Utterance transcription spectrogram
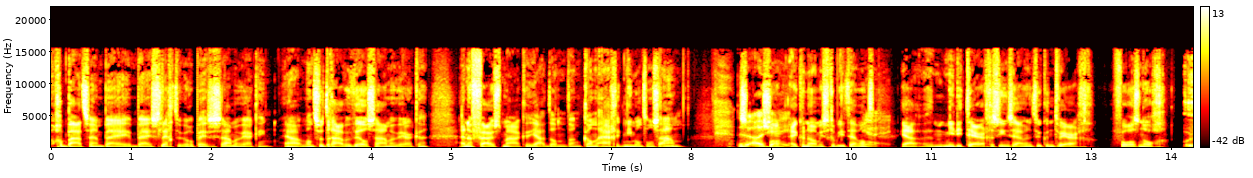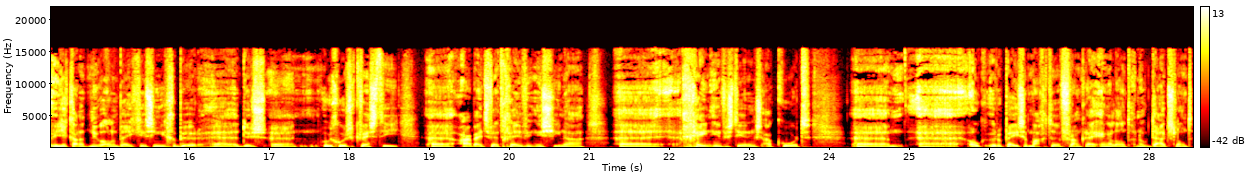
gebaat zijn bij, bij slechte Europese samenwerking. Ja, want zodra we wel samenwerken en een vuist maken, ja, dan, dan kan eigenlijk niemand ons aan. Dus als jij... Op economisch gebied, hè? Want ja, militair gezien zijn we natuurlijk een dwerg vooralsnog. Je kan het nu al een beetje zien gebeuren. Hè? Dus uh, Oeigoerse kwestie, uh, arbeidswetgeving in China, uh, geen investeringsakkoord. ook Europese machten, Frankrijk, Engeland en ook Duitsland.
